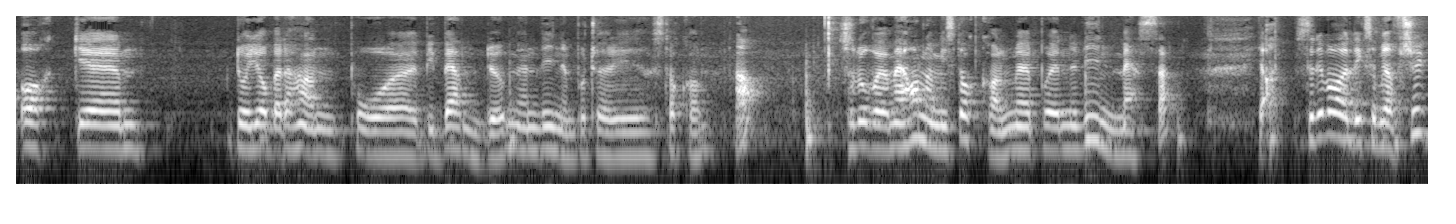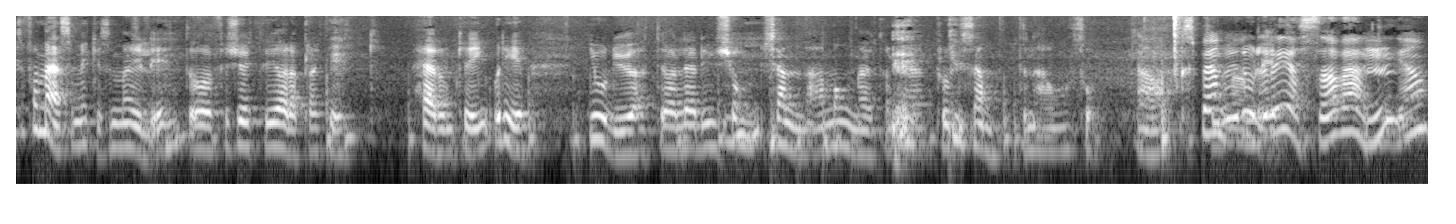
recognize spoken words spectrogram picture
och eh, då jobbade han på Bibendum, en vinimportör i Stockholm. Ja. Så då var jag med honom i Stockholm på en vinmässa. Ja, så det var liksom, jag försökte få med så mycket som möjligt och försökte göra praktik här omkring och det gjorde ju att jag lärde ju känna- känna många av de här producenterna och så. Ja. Spännande roligt. resa verkligen. Mm,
